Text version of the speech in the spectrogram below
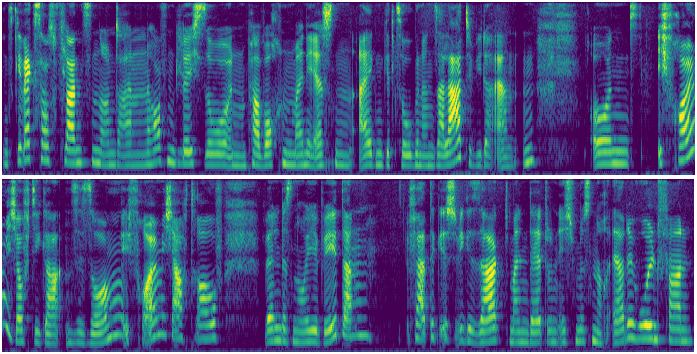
ins Gewächshaus pflanzen und dann hoffentlich so in ein paar Wochen meine ersten eigengezogenen Salate wieder ernten. Und ich freue mich auf die Gartensaison. Ich freue mich auch drauf, wenn das neue Beet dann fertig ist. Wie gesagt, mein Dad und ich müssen noch Erde holen fahren.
